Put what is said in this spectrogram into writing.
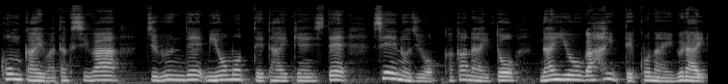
今回私が自分で身をもって体験して正の字を書かないと内容が入ってこないぐらい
